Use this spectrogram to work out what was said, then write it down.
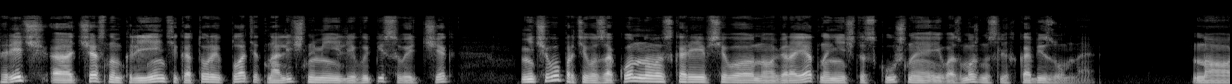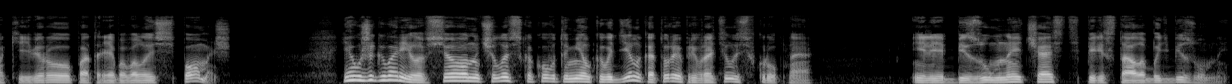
речь о частном клиенте, который платит наличными или выписывает чек. Ничего противозаконного, скорее всего, но, вероятно, нечто скучное и, возможно, слегка безумное. Но Киверу потребовалась помощь. Я уже говорила, все началось с какого-то мелкого дела, которое превратилось в крупное. Или безумная часть перестала быть безумной.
